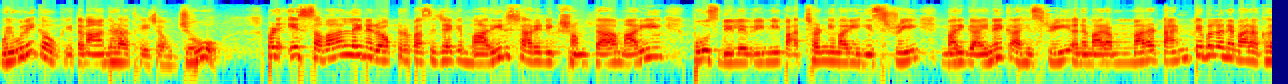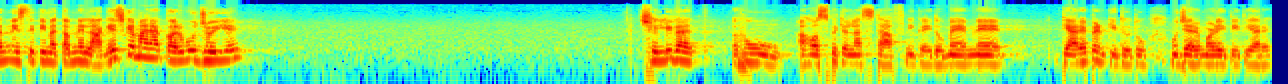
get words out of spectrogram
હું એવું નહીં કહું કે તમે આંધળા થઈ જાઓ, જુઓ. પણ એ સવાલ લઈને ડૉક્ટર પાસે જાય કે મારી શારીરિક ક્ષમતા, મારી પોસ્ટ ડિલિવરીની પાછળની મારી હિસ્ટ્રી મારી ગાયનેક આ હિસ્ટ્રી અને મારા મારા ટાઈમ ટેબલ અને મારા ઘરની સ્થિતિમાં તમને લાગે છે કે મારે આ કરવું જોઈએ? છેલ્લી વાત હું આ હોસ્પિટલના સ્ટાફની કહી દઉં. મેં એમને ત્યારે પણ કીધું હતું, હું જ્યારે મળી હતી ત્યારે,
